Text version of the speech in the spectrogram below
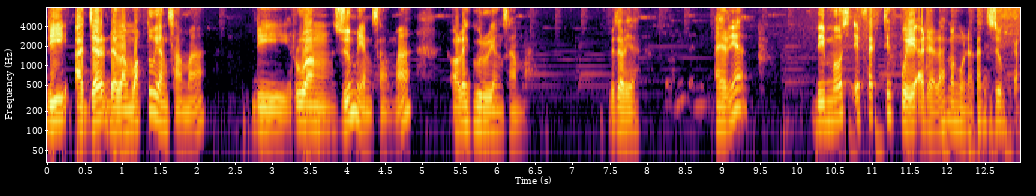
diajar dalam waktu yang sama di ruang Zoom yang sama oleh guru yang sama. Betul ya? Akhirnya the most effective way adalah menggunakan Zoom kan.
